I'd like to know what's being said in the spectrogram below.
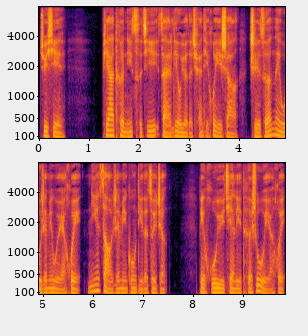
据信。皮亚特尼茨基在六月的全体会议上指责内务人民委员会捏造人民公敌的罪证，并呼吁建立特殊委员会，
